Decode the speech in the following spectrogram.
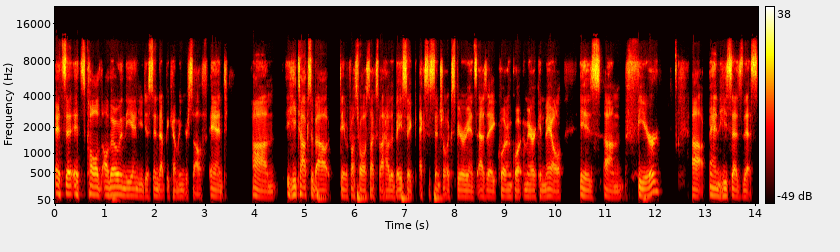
it's it's called although in the end you just end up becoming yourself. And um, he talks about david foster wallace talks about how the basic existential experience as a quote unquote american male is um, fear. Uh, and he says this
